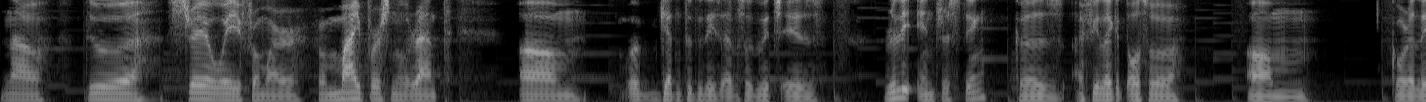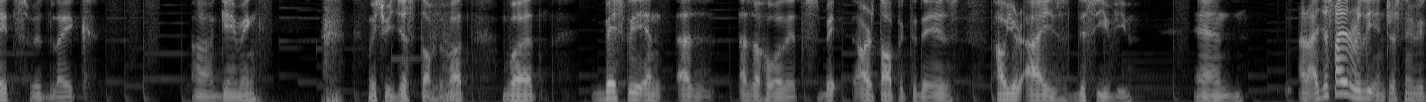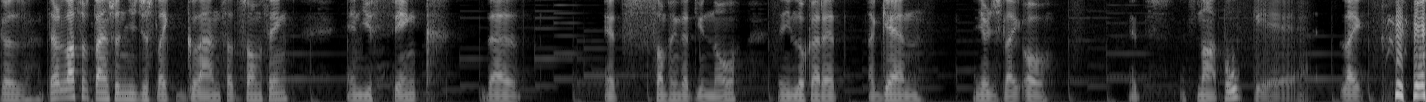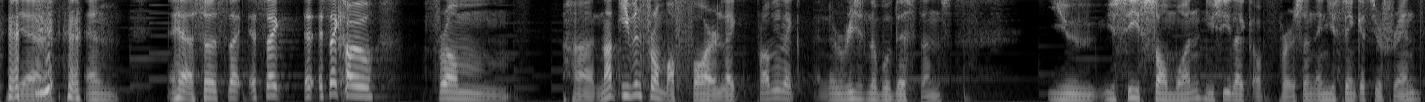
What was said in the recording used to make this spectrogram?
now to uh, stray away from our from my personal rant um we'll get into today's episode which is really interesting because i feel like it also um correlates with like uh gaming which we just talked Mhm. about but basically and as as a whole it's our topic today is how your eyes deceive you and and I just find it really interesting because there are lots of times when you just like glance at something and you think that it's something that you know, then you look at it again and you're just like, oh, it's it's not. Okay. Like yeah. And yeah, so it's like it's like it's like how from uh, not even from afar, like probably like a reasonable distance, you you see someone, you see like a person, and you think it's your friend,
